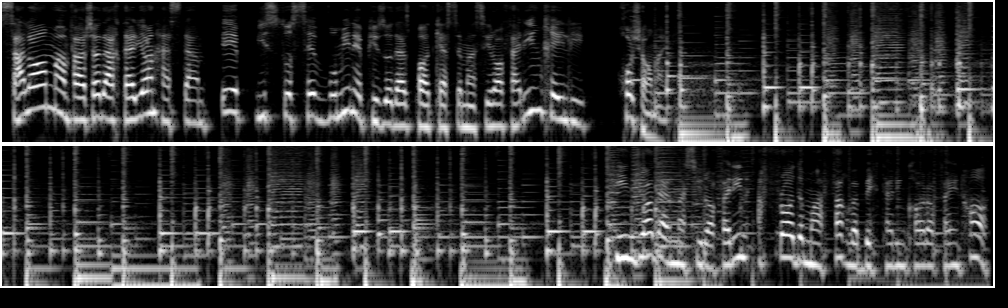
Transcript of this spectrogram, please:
سلام من فرشاد اختریان هستم. به 23 ومین اپیزود از پادکست مسیر آفرین خیلی خوش آمدید. اینجا در مسیر آفرین افراد موفق و بهترین کارآفرین ها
